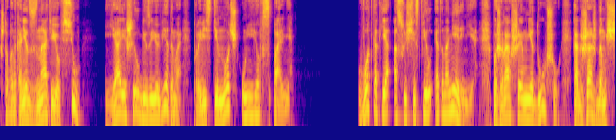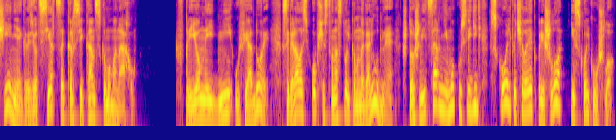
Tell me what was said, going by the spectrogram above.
чтобы, наконец, знать ее всю, я решил без ее ведома провести ночь у нее в спальне. Вот как я осуществил это намерение, пожиравшее мне душу, как жажда мщения грызет сердце корсиканскому монаху. В приемные дни у Феодоры собиралось общество настолько многолюдное, что швейцар не мог уследить, сколько человек пришло и сколько ушло.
